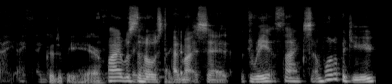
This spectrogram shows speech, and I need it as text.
I, I think Good to be here. If I was the host, I I might have said, great, thanks. And what about you,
